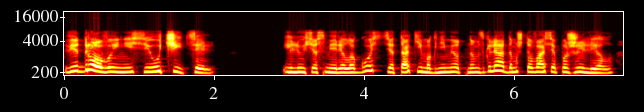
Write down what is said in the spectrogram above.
«Ведро вынеси, учитель!» И Люся смерила гостя таким огнеметным взглядом, что Вася пожалел –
